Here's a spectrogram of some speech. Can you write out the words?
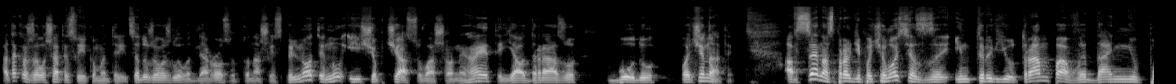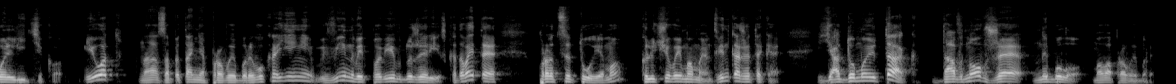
а також залишати свої коментарі. Це дуже важливо для розвитку нашої спільноти. Ну і щоб часу вашого не гаяти, я одразу буду починати. А все насправді почалося з інтерв'ю Трампа виданню Політіко. І от на запитання про вибори в Україні він відповів дуже різко. Давайте процитуємо ключовий момент. Він каже таке: Я думаю, так давно вже не було мова про вибори.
